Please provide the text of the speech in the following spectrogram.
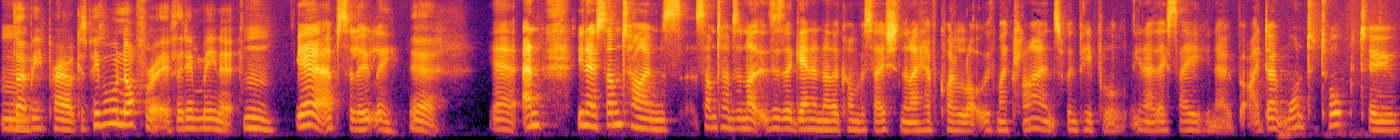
Don't be proud because people wouldn't offer it if they didn't mean it. Mm. Yeah, absolutely. Yeah. Yeah, and you know sometimes, sometimes, and this is again another conversation that I have quite a lot with my clients when people, you know, they say, you know, but I don't want to talk to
